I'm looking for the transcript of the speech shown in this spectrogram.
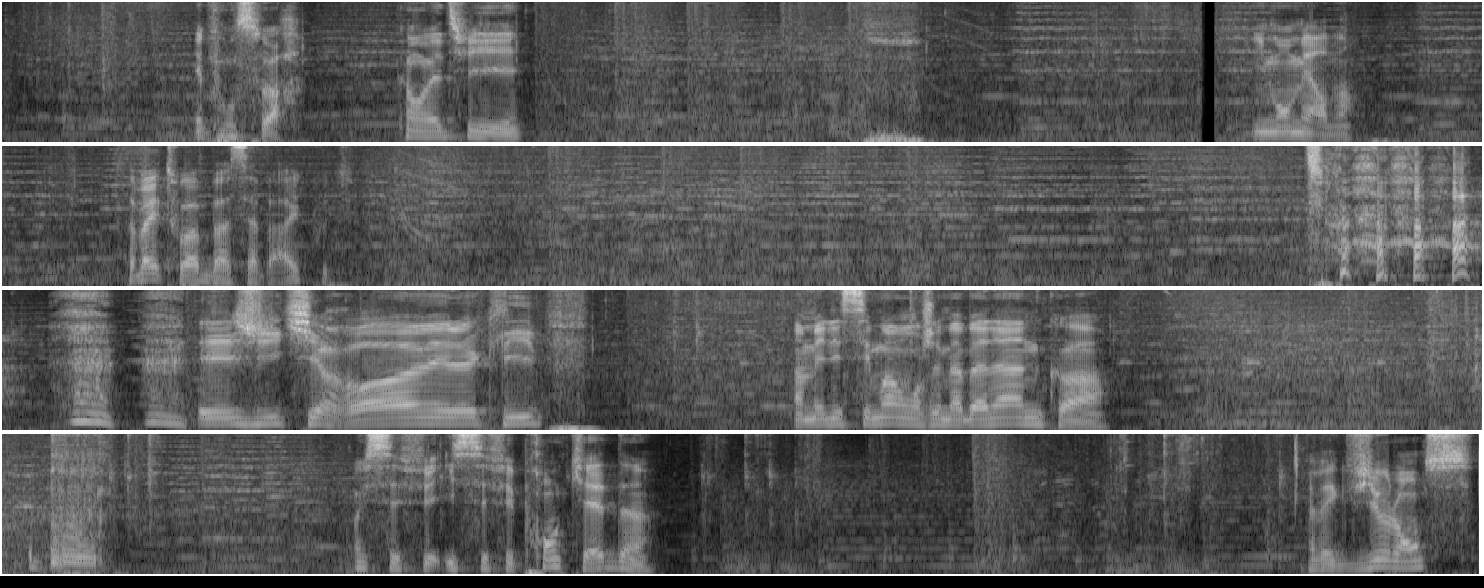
Et bonsoir. Comment vas-tu Yéyé Il m'emmerde. Hein. Ça va et toi? Bah ça va, écoute. Et J qui remet le clip. Non mais laissez-moi manger ma banane quoi. Oh, il s'est fait, il s'est fait pranked. Avec violence.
